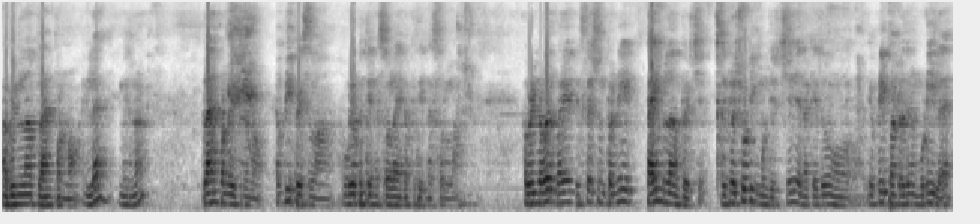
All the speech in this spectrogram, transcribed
அப்படின்லாம் பிளான் பண்ணோம். இல்லை மீறினா பிளான் பண்ணிட்டு இருந்தோம் எப்படி பேசலாம்? உங்களை பற்றி என்ன சொல்லலாம்? என்னை பற்றி என்ன சொல்லலாம்? அப்படின்ற மாதிரி நிறைய டிஸ்கஷன் பண்ணி டைம் இல்லாமல் போயிடுச்சு. அதுக்குள்ள ஷூட்டிங் முடிஞ்சிருச்சு. எனக்கு எதுவும் எப்படி பண்ணுறதுன்னு முடியல.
